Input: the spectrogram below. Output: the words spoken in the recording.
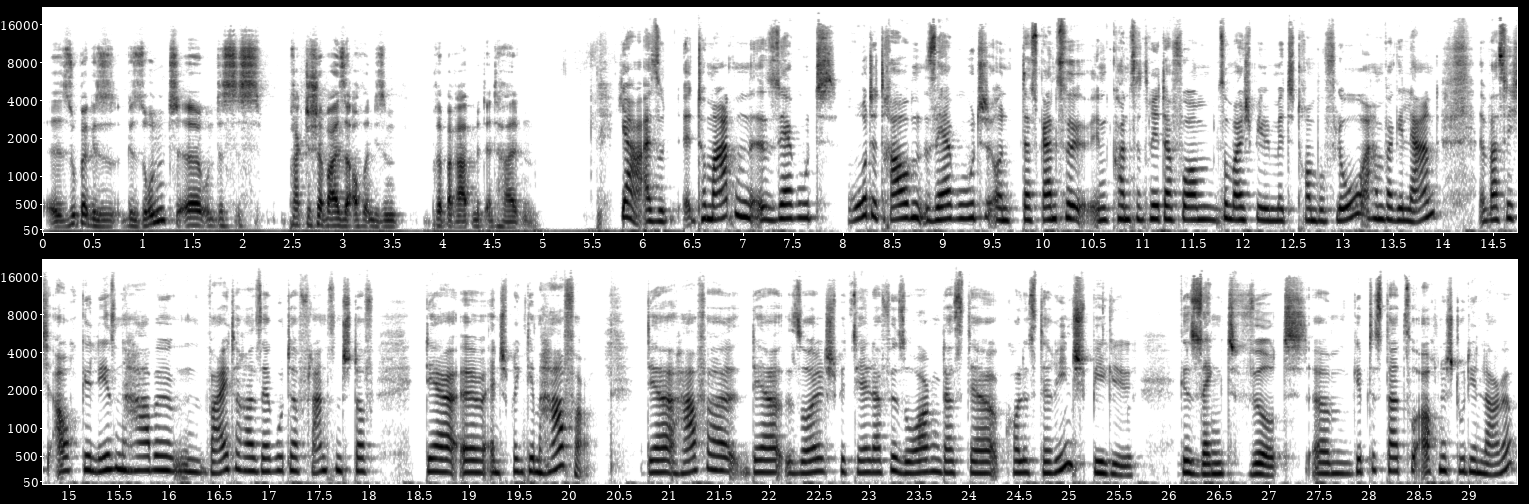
äh, super ges gesund äh, und das ist praktischerweise auch in diesem Präparat mit enthalten. Ja, also äh, Tomaten äh, sehr gut, rote Trauben sehr gut und das Ganze in konzentrierter Form, zum Beispiel mit Tromboflo, haben wir gelernt. Was ich auch gelesen habe, ein weiterer sehr guter Pflanzenstoff, der äh, entspringt dem Hafer. Der Hafer, der soll speziell dafür sorgen, dass der Cholesterinspiegel gesenkt wird. Ähm, gibt es dazu auch eine Studienlage?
